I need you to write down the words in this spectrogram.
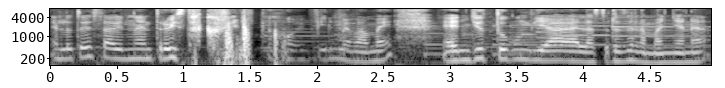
el otro día estaba viendo una entrevista con Erika Buenfil, me mamé. En YouTube un día a las 3 de la mañana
